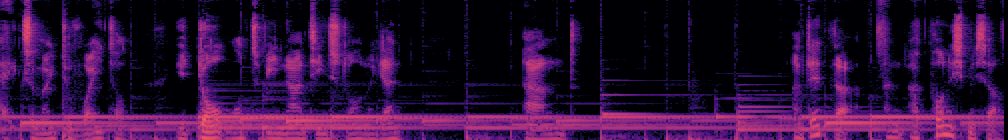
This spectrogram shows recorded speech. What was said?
X amount of weight on. You don't want to be 19 stone again. And I did that and I punished myself.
